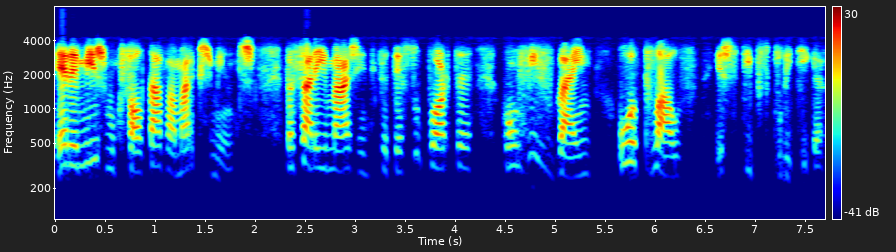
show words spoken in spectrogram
Era mesmo o que faltava a Marques Mendes, passar a imagem de que até suporta, convive bem ou aplaude este tipo de política.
